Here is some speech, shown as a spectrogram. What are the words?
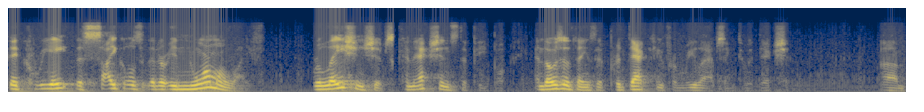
that create the cycles that are in normal life relationships, connections to people. And those are the things that protect you from relapsing to addiction. Um,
